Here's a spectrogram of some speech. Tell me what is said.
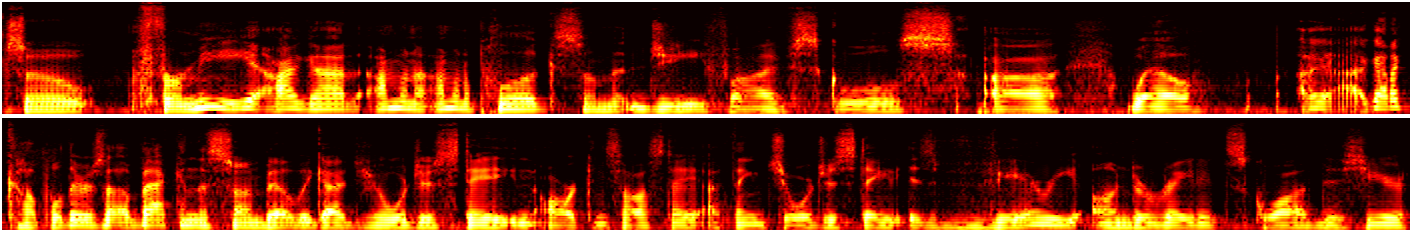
so for me, I got I'm gonna I'm gonna plug some G5 schools. Uh, well, I, I, got a couple. There's uh, back in the Sun Belt, we got Georgia State and Arkansas State. I think Georgia State is very underrated squad this year.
